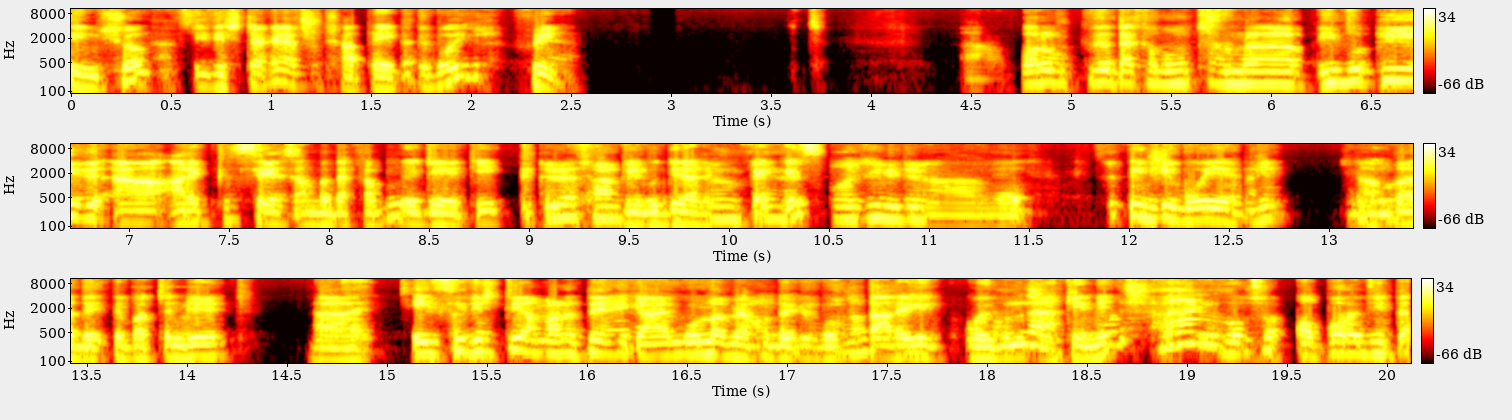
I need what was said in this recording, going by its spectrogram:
তিনশো তিরিশ টাকা এবং সাথে একটি বই ফ্রি পরবর্তীতে দেখাবো হচ্ছে আমরা বিভূতির আরেকটি সেট আমরা দেখাবো। এই যে এটি বিভূতির আরেকটি প্যাকেজ তিনটি বই আপনারা দেখতে পাচ্ছেন যে এই সিরিজটি আমার হাতে গায়ে মূল্য আমি আপনাদেরকে বলব। তার আগে বইগুলো কিনে অপরাজিতা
